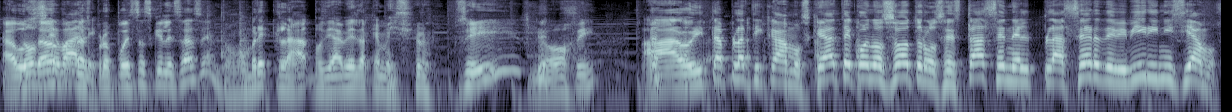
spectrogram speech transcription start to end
¿Abusado no se vale. las propuestas que les hacen? No, hombre, claro, pues ya ves la que me hicieron. Sí, no. sí. Ahorita platicamos. Quédate con nosotros. Estás en el placer de vivir. Iniciamos.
